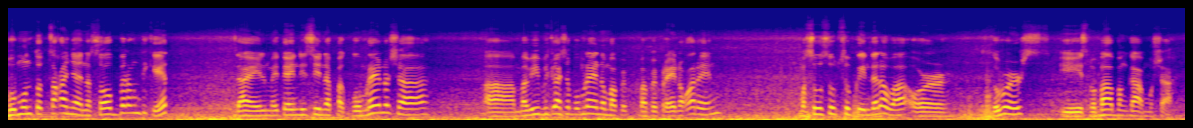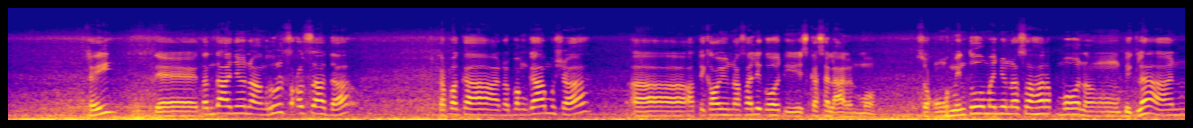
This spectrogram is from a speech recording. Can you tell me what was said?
bumuntot sa kanya na sobrang dikit Dahil may tendency na pag pumreno siya uh, Mabibigla siya pumreno, map mapipreno ka rin. Masusubsub kayong dalawa Or the worst is mababangga mo siya. Okay? Then, tandaan nyo na ang rules sa kalsada Kapag ka nabangga mo siya uh, at ikaw yung nasa likod is kasalanan mo. So kung huminto man yung nasa harap mo ng biglaan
